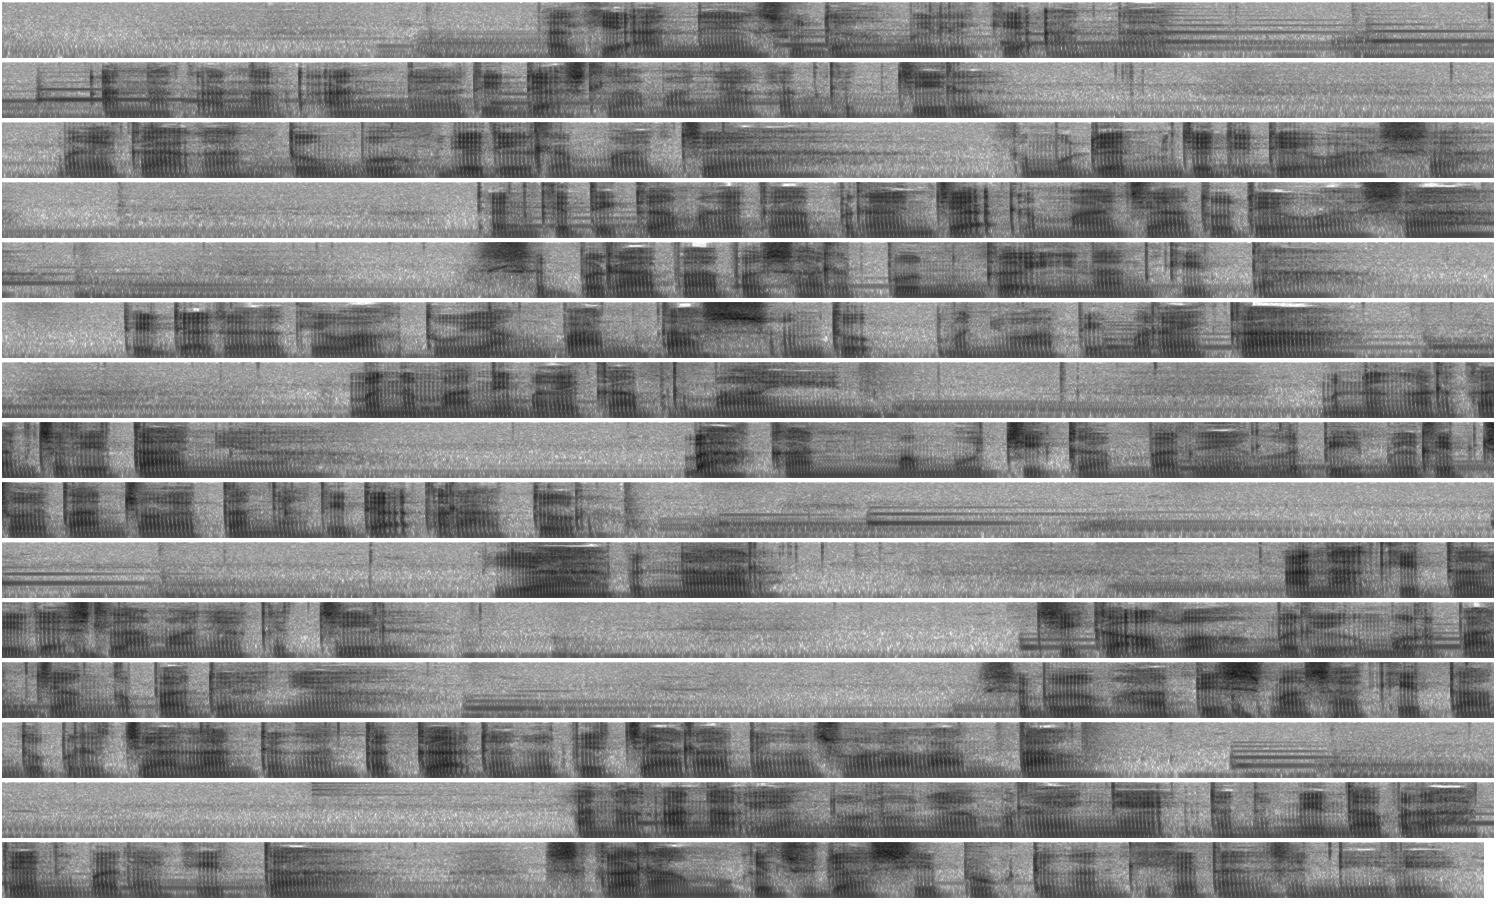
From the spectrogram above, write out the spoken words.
Bagi Anda yang sudah memiliki anak, anak-anak Anda tidak selamanya akan kecil mereka akan tumbuh menjadi remaja, kemudian menjadi dewasa. Dan ketika mereka beranjak remaja atau dewasa, seberapa besar pun keinginan kita, tidak ada lagi waktu yang pantas untuk menyuapi mereka, menemani mereka bermain, mendengarkan ceritanya, bahkan memuji gambarnya yang lebih mirip coretan-coretan yang tidak teratur. Ya, benar anak kita tidak selamanya kecil. Jika Allah memberi umur panjang kepadanya, sebelum habis masa kita untuk berjalan dengan tegak dan berbicara dengan suara lantang, anak-anak yang dulunya merengek dan meminta perhatian kepada kita, sekarang mungkin sudah sibuk dengan kegiatan sendiri.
